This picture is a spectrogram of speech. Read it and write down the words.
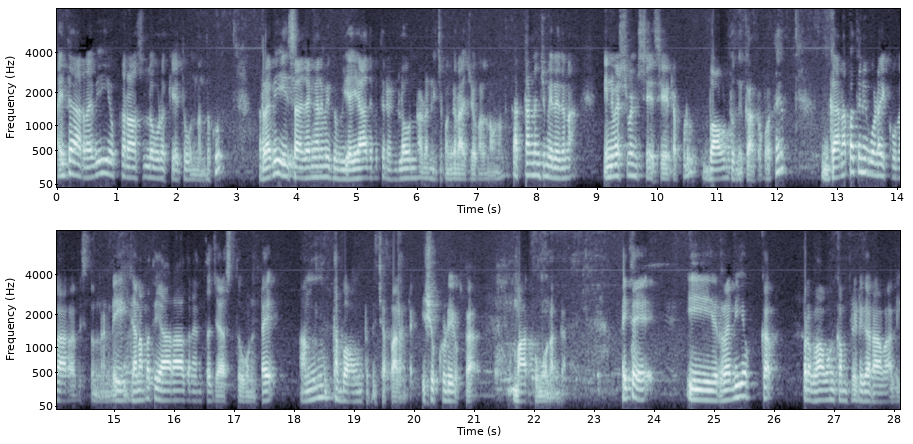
అయితే ఆ రవి యొక్క రాసుల్లో కూడా కేతు ఉన్నందుకు రవి సహజంగానే మీకు వ్యయాధిపతి రెండులో ఉన్నాడు నిజభంగ రాజయోగంలో ఉన్నందుకు. అక్కడి నుంచి మీరు ఏదైనా ఇన్వెస్ట్మెంట్ చేసేటప్పుడు బాగుంటుంది. కాకపోతే గణపతిని కూడా ఎక్కువగా ఆరాధిస్తుండండి. గణపతి ఆరాధన ఎంత చేస్తూ ఉంటే అంత బాగుంటుంది చెప్పాలంటే ఈ శుక్రుడి యొక్క మార్పు మూలంగా. అయితే ఈ రవి యొక్క ప్రభావం కంప్లీట్గా రావాలి.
